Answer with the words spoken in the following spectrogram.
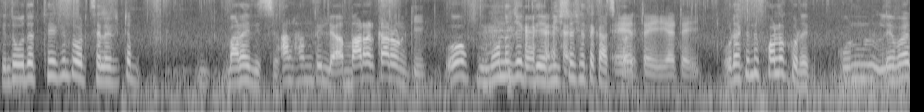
কিন্তু ওদের থেকে কিন্তু ওর স্যালারিটা বাড়াই দিচ্ছে। আলহামদুলিল্লাহ বাড়ার কারণ কি? ও মনোযোগ দিয়ে নিষ্ঠার সাথে কাজ করে। এটাই এটাই। ওরা কিন্তু ফলো করে। কোন লেবার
